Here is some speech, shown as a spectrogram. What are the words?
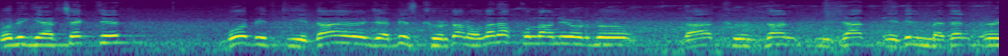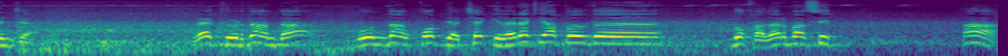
Bu bir gerçektir. Bu bitkiyi daha önce biz kürdan olarak kullanıyorduk. Daha kürdan icat edilmeden önce. Ve kürdan da bundan kopya çekilerek yapıldı. Bu kadar basit. Ha,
